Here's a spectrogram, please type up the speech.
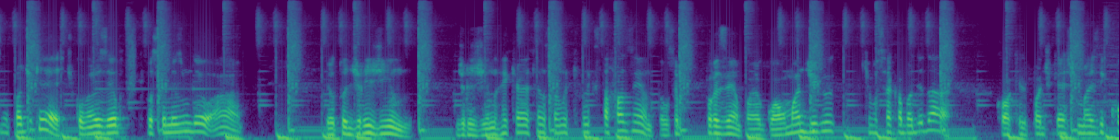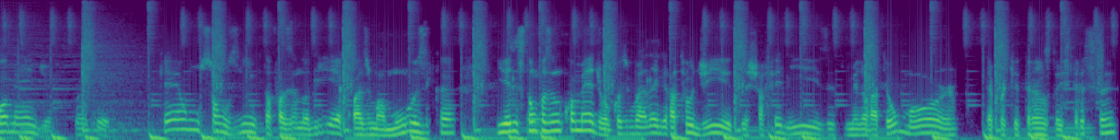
no podcast. Como é o exemplo que você mesmo deu. Ah, eu tô dirigindo. Dirigindo requer atenção naquilo que você está fazendo. Então, você, por exemplo, é igual uma dica que você acabou de dar, com aquele podcast mais de comédia. Por quê? Porque é um sonzinho que tá fazendo ali, é quase uma música, e eles estão fazendo comédia, uma coisa que vai alegrar teu dia, te deixar feliz, melhorar teu humor, até porque trânsito é estressante.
